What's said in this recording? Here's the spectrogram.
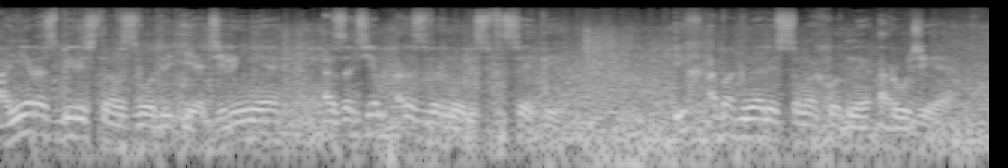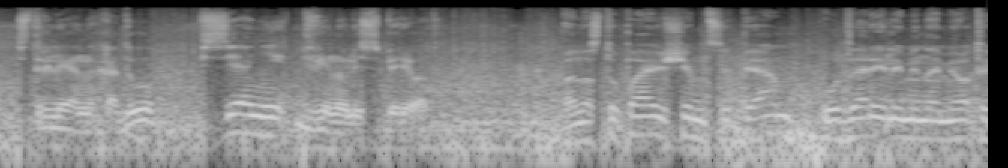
они разбились на взводы и отделения, а затем развернулись в цепи. Их обогнали самоходные орудия. Стреляя на ходу, все они двинулись вперед. По наступающим цепям ударили минометы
